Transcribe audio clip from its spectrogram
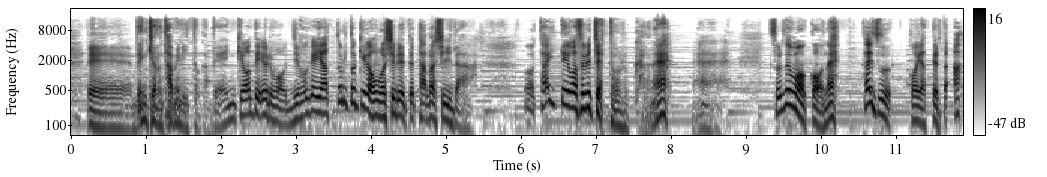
えー、勉強のためにとか、勉強っていうよりも自分がやっとる時が面白いって楽しいな。大抵忘れちゃっておるからね。えー、それでもこうね、絶えずこうやってると、あ、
